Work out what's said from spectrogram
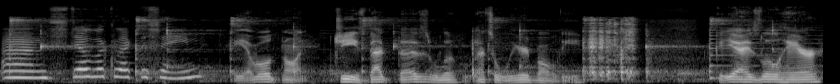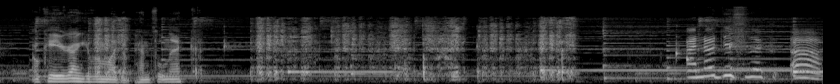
Um, still look like the same. yeah, well, no, jeez, that does look. That's a weird Baldi. Okay, yeah, his little hair. Okay, you're gonna give him like a pencil neck. I know this looks uh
